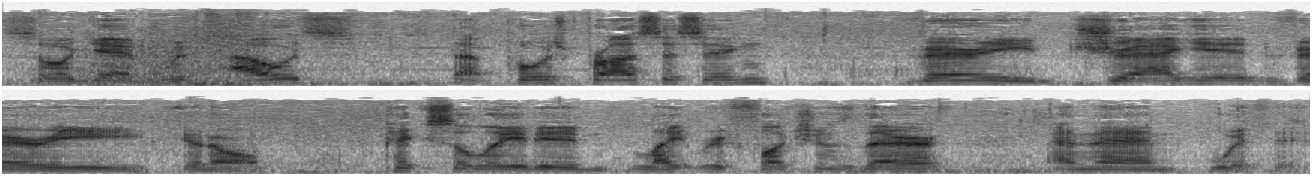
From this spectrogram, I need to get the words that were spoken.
So again, without that post-processing, very jagged, very, you know, pixelated light reflections there, and then with it.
